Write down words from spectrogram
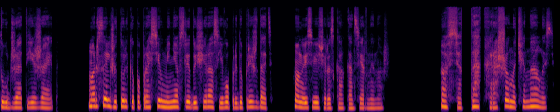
тут же отъезжает. Марсель же только попросил меня в следующий раз его предупреждать. Он весь вечер искал консервный нож. А все так хорошо начиналось.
